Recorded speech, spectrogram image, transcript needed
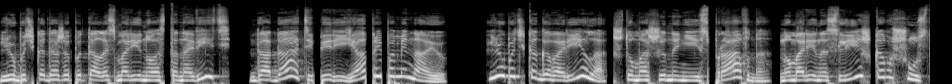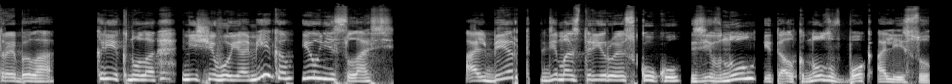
Любочка даже пыталась Марину остановить. Да-да, теперь и я припоминаю. Любочка говорила, что машина неисправна, но Марина слишком шустрой была. Крикнула «Ничего я мигом» и унеслась. Альберт, демонстрируя скуку, зевнул и толкнул в бок Алису.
